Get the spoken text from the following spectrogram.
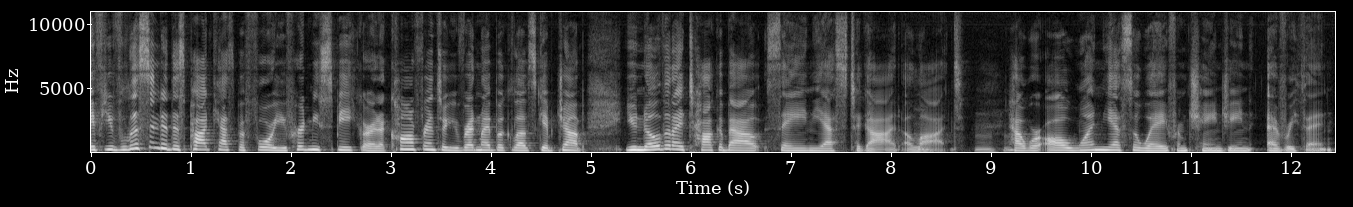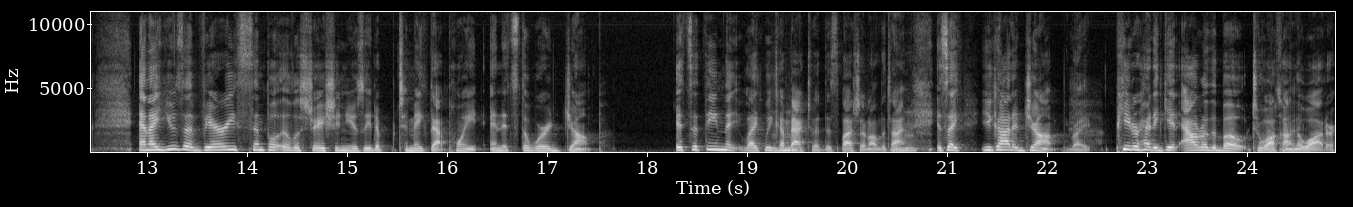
if you've listened to this podcast before, you've heard me speak or at a conference or you've read my book, Love, Skip, Jump, you know that I talk about saying yes to God a lot. Mm-hmm. How we're all one yes away from changing everything. And I use a very simple illustration usually to, to make that point, and it's the word jump it's a theme that like we come mm-hmm. back to at the splash all the time. Mm-hmm. It's like you got to jump. Right. Peter had to get out of the boat to walk That's on right. the water.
